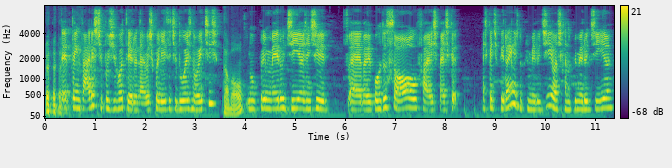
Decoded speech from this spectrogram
tem, vários tipos de roteiro, né? Eu escolhi esse de duas noites. Tá bom. No primeiro dia a gente é, vai ver pôr do sol, faz pesca. Pesca de piranhas no primeiro dia, eu acho que é no primeiro dia.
